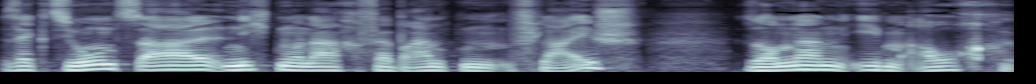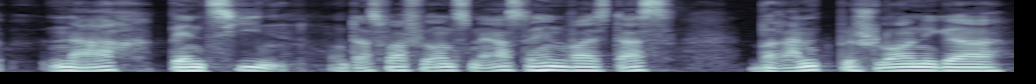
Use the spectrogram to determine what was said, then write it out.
Sektionssaal nicht nur nach verbranntem Fleisch, sondern eben auch nach Benzin. Und das war für uns ein erster Hinweis, dass Brandbeschleuniger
